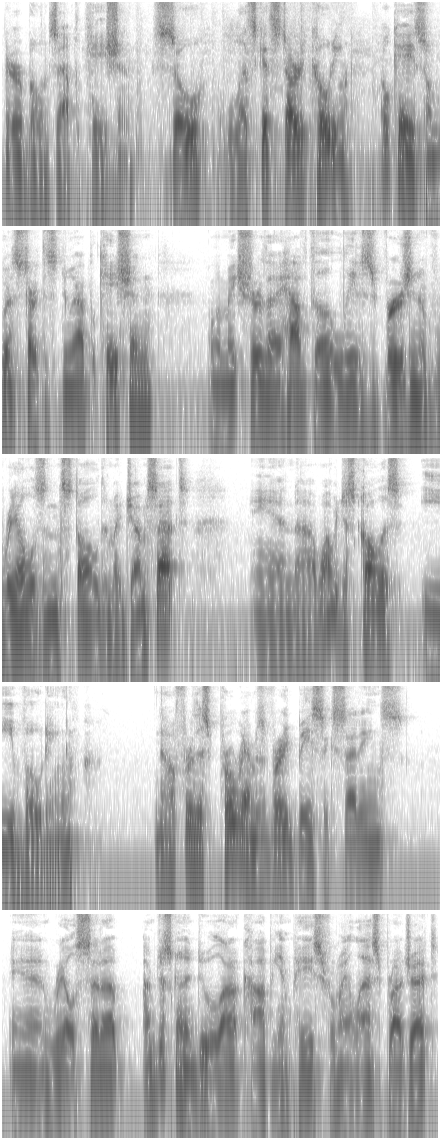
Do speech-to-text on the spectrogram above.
bare bones application. So let's get started coding. Okay, so I'm going to start this new application. I'm going to make sure that I have the latest version of Rails installed in my gem set. And uh, why don't we just call this e-voting? Now for this program's very basic settings and Rails setup, I'm just going to do a lot of copy and paste from my last project,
